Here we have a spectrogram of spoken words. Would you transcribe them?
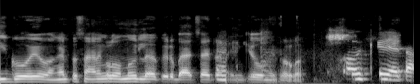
ഈഗോയോ അങ്ങനത്തെ സാധനങ്ങളോ ഒന്നും ഇല്ലാത്ത ഒരു ബാച്ച് ആയിട്ടാണ് എനിക്ക് തോന്നിയിട്ടുള്ളത്. ഓക്കെ ചേട്ടാ.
